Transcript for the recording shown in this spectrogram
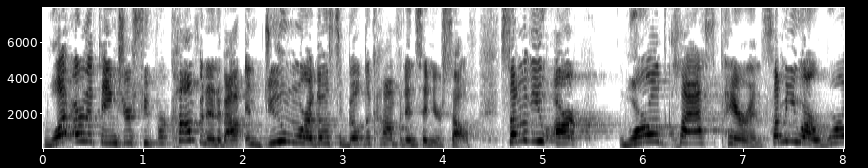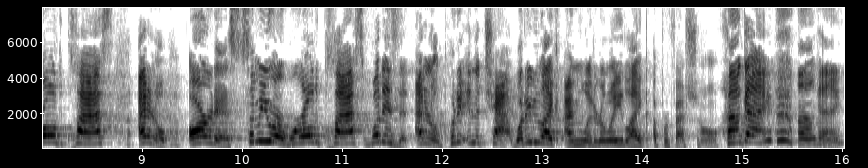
What are the things you're super confident about? And do more of those to build the confidence in yourself. Some of you are world class parents. Some of you are world class, I don't know, artists. Some of you are world class, what is it? I don't know, put it in the chat. What are you like? I'm literally like a professional. Okay, okay.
